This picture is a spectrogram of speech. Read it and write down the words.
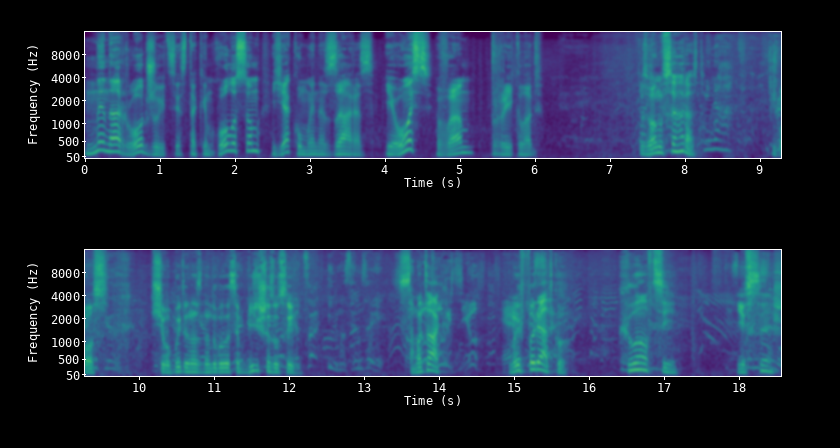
не народжуються з таким голосом, як у мене зараз. І ось вам приклад. З вами все гаразд. Бос, щоб убити нас знадобилося більше зусиль. Саме так. Ми в порядку. Хлопці. І все ж,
